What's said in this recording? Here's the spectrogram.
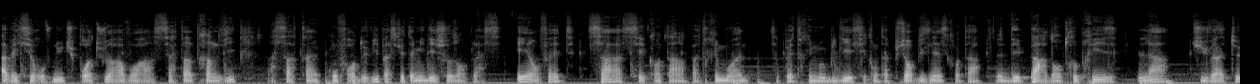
avec ces revenus, tu pourras toujours avoir un certain train de vie, un certain confort de vie parce que tu as mis des choses en place. Et en fait, ça, c'est quand tu as un patrimoine, ça peut être immobilier, c'est quand tu as plusieurs business, quand tu as des parts d'entreprise. Là, tu vas te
